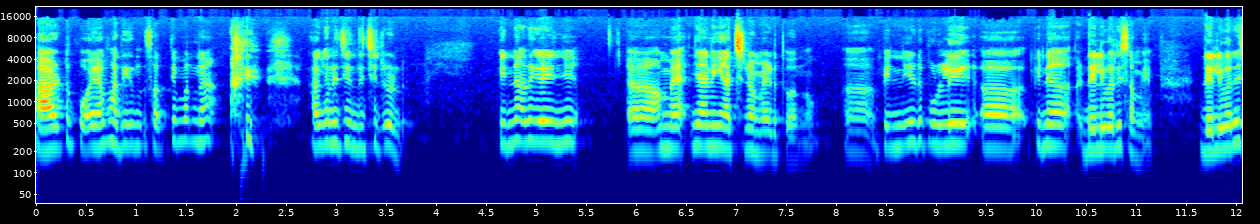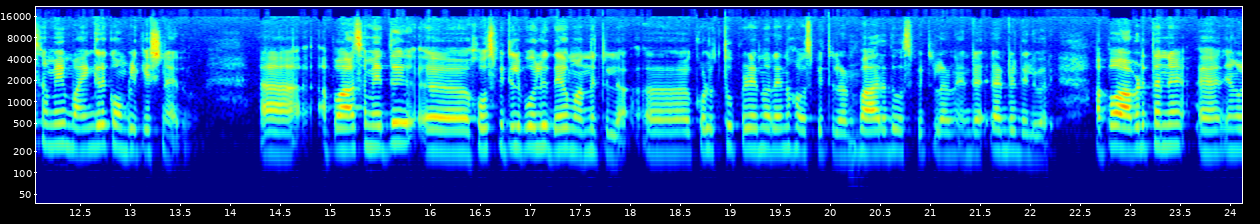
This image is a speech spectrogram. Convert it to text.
താഴോട്ട് പോയാൽ മതി എന്ന് സത്യം പറഞ്ഞാൽ അങ്ങനെ ചിന്തിച്ചിട്ടുണ്ട്. പിന്നെ അത് കഴിഞ്ഞ് അമ്മ ഞാൻ ഈ അച്ഛനും അമ്മയും അടുത്ത് വന്നു. പിന്നീട് പുള്ളി പിന്നെ ഡെലിവറി സമയം. ഡെലിവറി സമയം ഭയങ്കര കോംപ്ലിക്കേഷൻ ആയിരുന്നു. അപ്പോൾ ആ സമയത്ത് ഹോസ്പിറ്റലിൽ പോലും ഇദ്ദേഹം വന്നിട്ടില്ല. കൊളുത്തുപ്പുഴ എന്ന് പറയുന്ന ഹോസ്പിറ്റലാണ് ഭാരത് ഹോസ്പിറ്റലാണ് എന്റെ രണ്ട് ഡെലിവറി. അപ്പോൾ അവിടെ തന്നെ ഞങ്ങൾ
